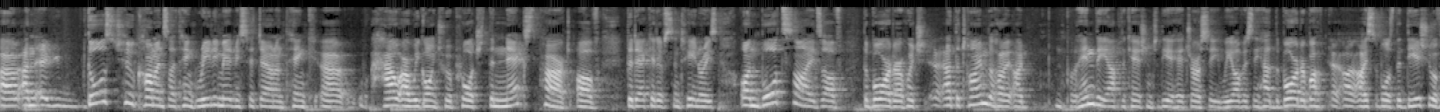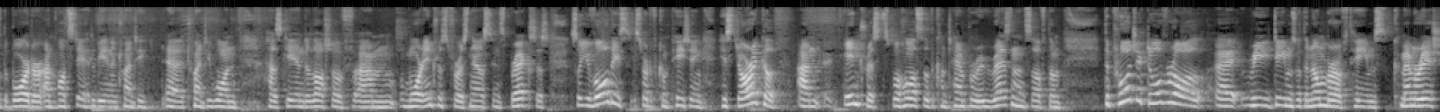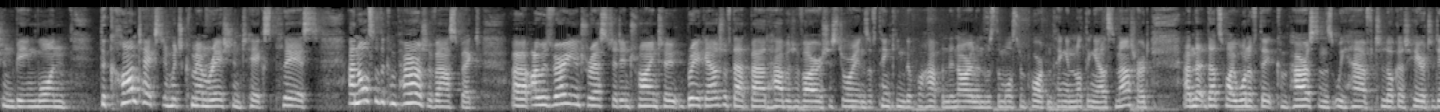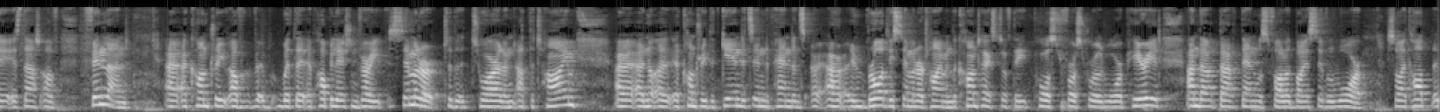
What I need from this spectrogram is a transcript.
Uh, and uh, those two comments, I think, really made me sit down and think uh, how are we going to approach the next part of the decade of centenaries on both sides of the border, which uh, at the time that I, I put in the application to the AHRC, we obviously had the border, but uh, I suppose that the issue of the border and what state it'll be in in 2021 uh, has gained a lot of um, more interest for us now since Brexit. So you've all these sort of competing historical and interests, but also the contemporary resonance of them. The project overall uh, with a number of themes, commemoration being one, the context in which commemoration takes place, and also the comparative aspect. Uh, I was very interested in trying to break out of that bad habit of Irish historians of thinking that what happened in Ireland was the most important thing and nothing else mattered. And that, that's why one of the comparisons we have to look at here today is that of Finland a country of, with a, population very similar to the to Ireland at the time, uh, a, a, country that gained its independence uh, uh, in broadly similar time in the context of the post First World War period, and that that then was followed by a civil war. So I thought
